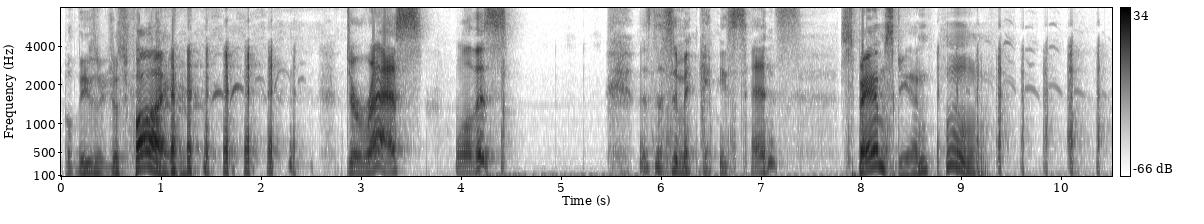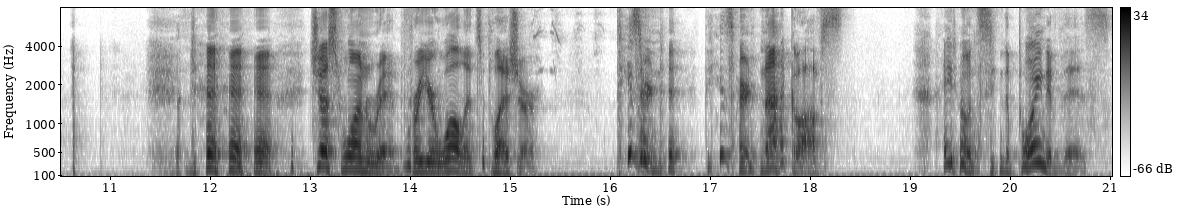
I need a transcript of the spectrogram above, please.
But these are just fine. Duress? Well, this this doesn't make any sense. Spam skin. Hmm. Just one rib for your wallet's pleasure. These are these are knockoffs. I don't see the point of this.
